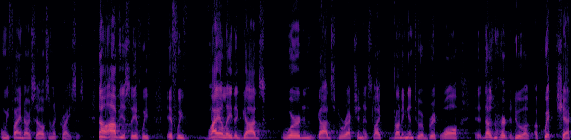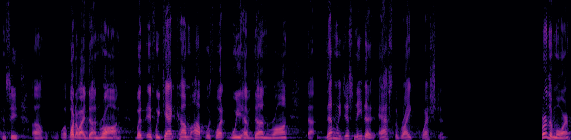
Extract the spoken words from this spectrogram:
when we find ourselves in a crisis. Now, obviously, if we've, if we've violated God's word and God's direction. It's like running into a brick wall. It doesn't hurt to do a, a quick check and see uh, what have I done wrong. But if we can't come up with what we have done wrong, uh, then we just need to ask the right question. Furthermore,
